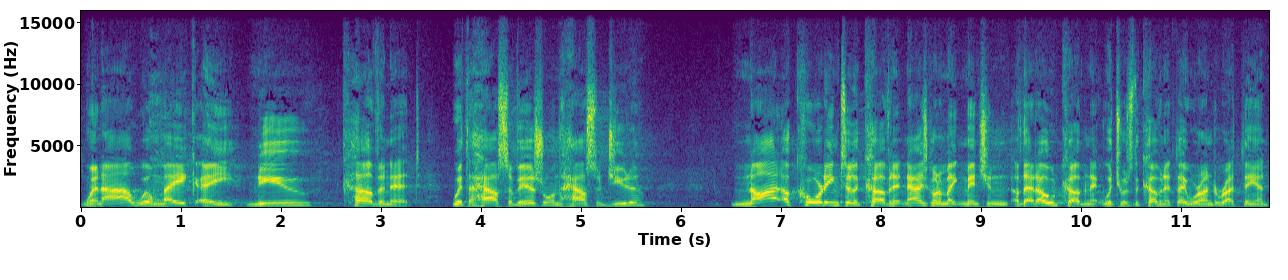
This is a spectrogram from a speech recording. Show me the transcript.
when I will make a new covenant with the house of Israel and the house of Judah, not according to the covenant. Now he's going to make mention of that old covenant, which was the covenant they were under right then.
